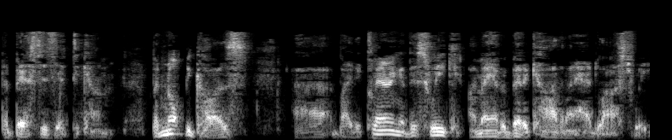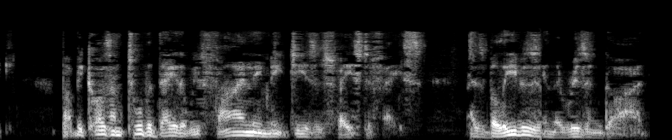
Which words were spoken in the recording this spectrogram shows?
the best is yet to come, but not because uh, by declaring it this week, I may have a better car than I had last week, but because until the day that we finally meet Jesus face to face, as believers in the risen God,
